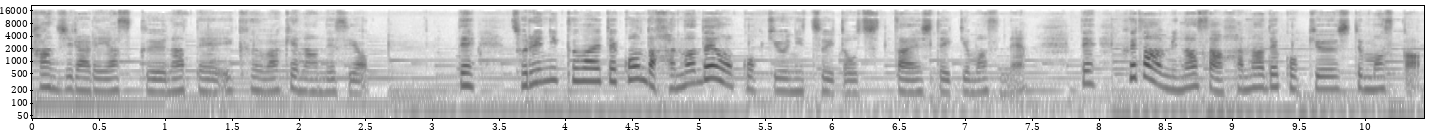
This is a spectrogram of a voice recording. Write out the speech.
感じられやすくなっていくわけなんですよ。でそれに加えて今度鼻での呼吸についてお伝えしていきますね。で普段皆さん鼻で呼吸してますか？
